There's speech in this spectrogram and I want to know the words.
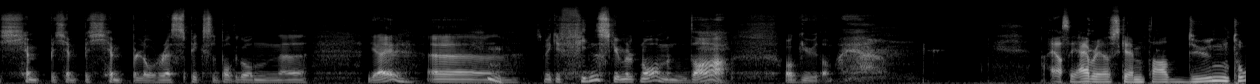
kjempe, kjempe, kjempe low res pixel polygon-greier. Eh, Som ikke finnes skummelt nå, men da Å, gud a meg. Nei, altså, jeg ble jo skremt av Dune 2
